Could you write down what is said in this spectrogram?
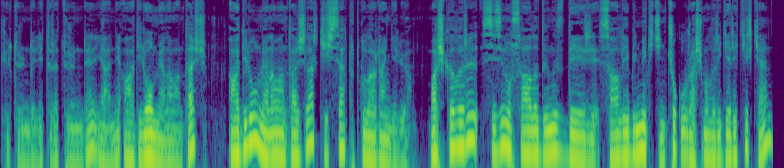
kültüründe, literatüründe yani adil olmayan avantaj. Adil olmayan avantajlar kişisel tutkulardan geliyor. Başkaları sizin o sağladığınız değeri sağlayabilmek için çok uğraşmaları gerekirken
